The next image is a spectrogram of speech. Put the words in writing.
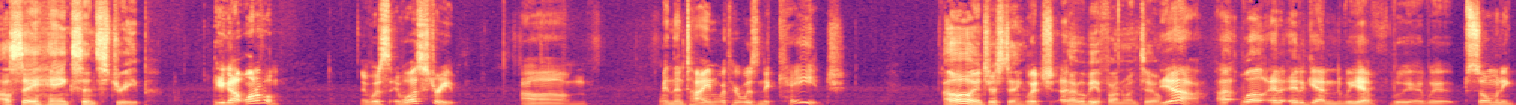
I'll say Hanks and Streep You got one of them. It was it was Streep. Um, and then tying with her was Nick Cage, oh interesting which uh, that would be a fun one too yeah. Uh, well, and, and again, we have we, we have so many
